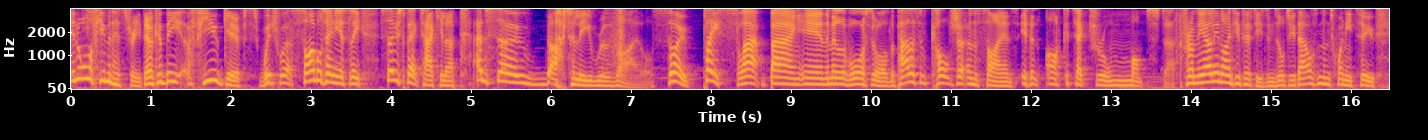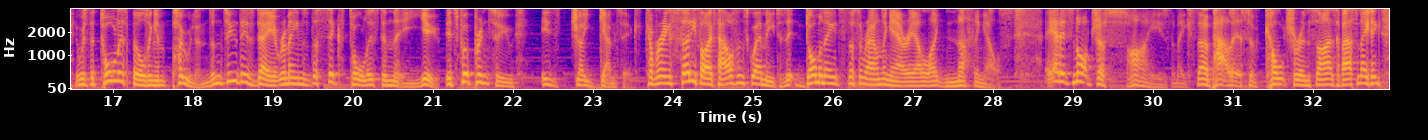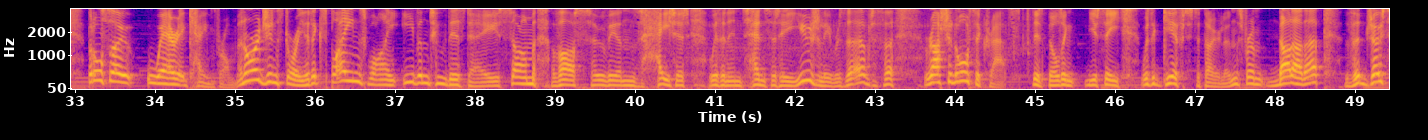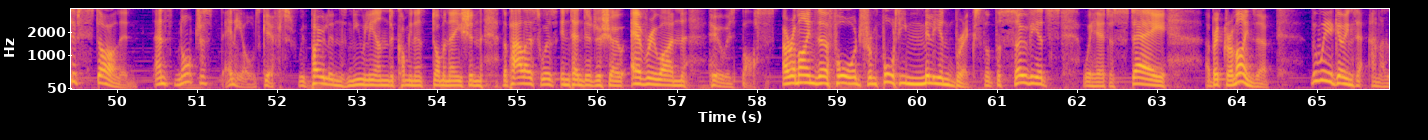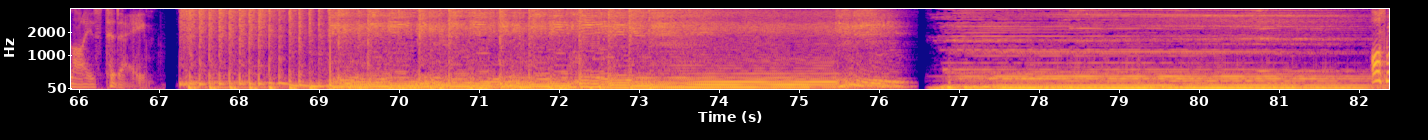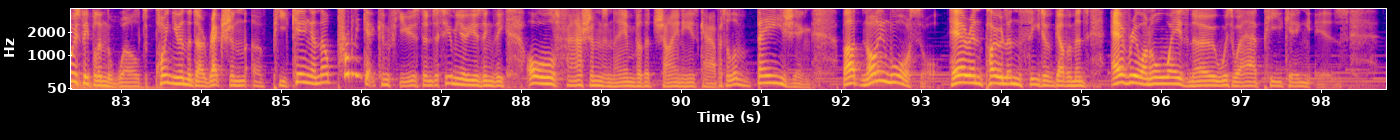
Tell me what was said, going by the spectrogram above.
In all of human history, there could be a few gifts which were simultaneously so spectacular and so utterly reviled. So, placed slap bang in the middle of Warsaw, the Palace of Culture and Science is an architectural monster. From the early 1950s until 2022, it was the tallest building in Poland, and to this day, it remains the sixth tallest in the EU. Its footprint, too, is gigantic. Covering 35,000 square meters, it dominates the surrounding area like nothing else. Yet it's not just size that makes the Palace of Culture and Science fascinating, but also where it came from. An origin story that explains why, even to this day, some Varsovians hate it with an intensity usually reserved for Russian autocrats. This building, you see, was a gift to Poland from none other than Joseph Stalin. And not just any old gift. With Poland's newly under communist domination, the palace was intended to show everyone who is boss. A reminder forged from 40 million bricks that the Soviets were here to stay. A brick reminder that we're going to analyze today. Ask most people in the world to point you in the direction of Peking, and they'll probably get confused and assume you're using the old fashioned name for the Chinese capital of Beijing. But not in Warsaw. Here in Poland's seat of government, everyone always knows where Peking is.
